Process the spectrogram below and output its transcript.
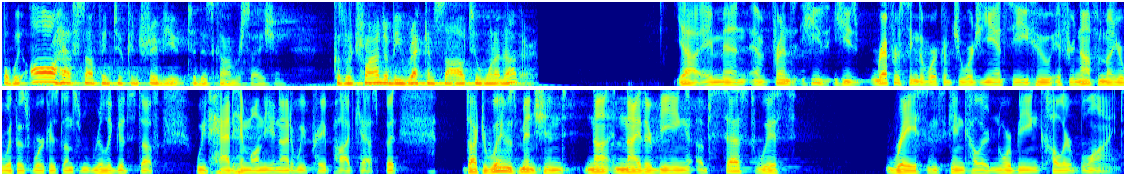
But we all have something to contribute to this conversation because we're trying to be reconciled to one another. Yeah, amen. And friends, he's he's referencing the work of George Yancey, who, if you're not familiar with his work, has done some really good stuff. We've had him on the United We Pray podcast. But Dr. Williams mentioned not neither being obsessed with race and skin color nor being color blind.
